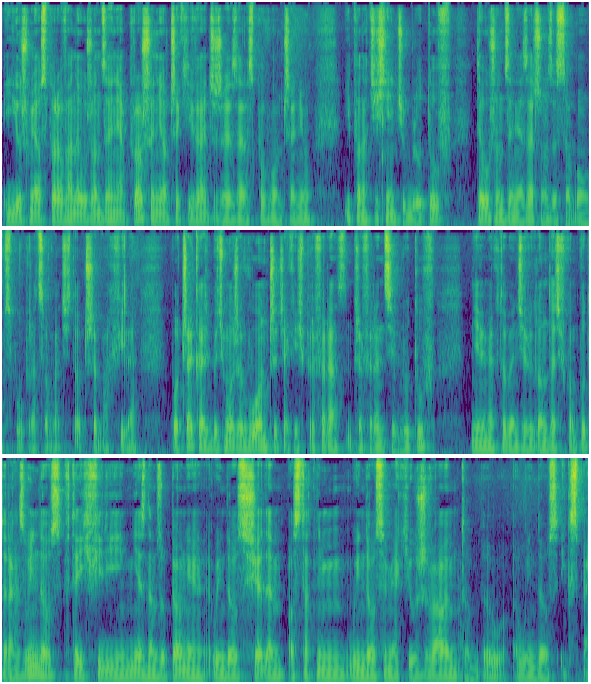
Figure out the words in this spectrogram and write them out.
i już miał sparowane urządzenia, proszę nie oczekiwać, że zaraz po włączeniu i po naciśnięciu Bluetooth te urządzenia zaczną ze sobą współpracować. To trzeba chwilę poczekać, być może włączyć jakieś preferencje Bluetooth nie wiem, jak to będzie wyglądać w komputerach z Windows. W tej chwili nie znam zupełnie Windows 7. Ostatnim Windowsem, jaki używałem, to był Windows XP.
